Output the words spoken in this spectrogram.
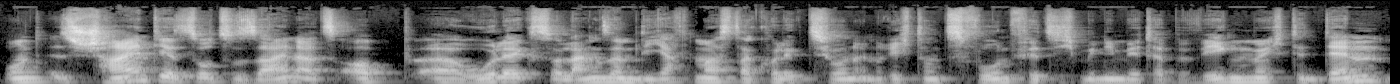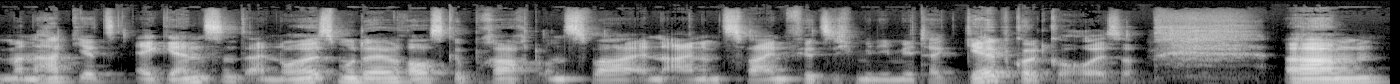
Und es scheint jetzt so zu sein, als ob äh, Rolex so langsam die Yachtmaster-Kollektion in Richtung 42 mm bewegen möchte, denn man hat jetzt ergänzend ein neues Modell rausgebracht und zwar in einem 42 mm Gelbgoldgehäuse. Ähm,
